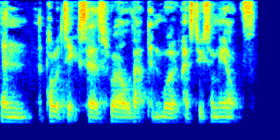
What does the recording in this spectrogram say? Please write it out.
then the politics says, well, that didn't work. Let's do something else.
